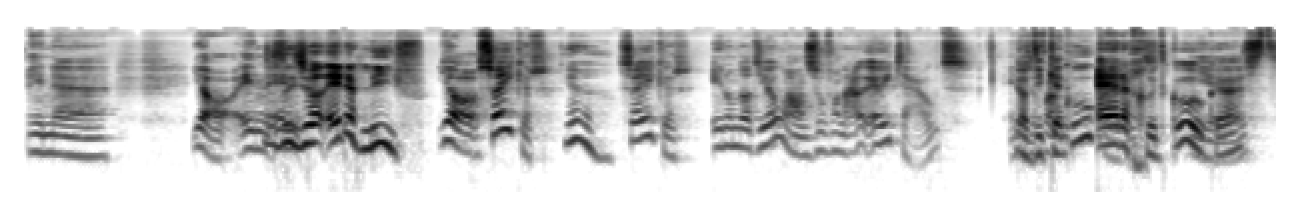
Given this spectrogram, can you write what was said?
En eh, ja, en, Dat is wel erg lief. ja, zeker. Ja. Zeker. En omdat Johan zo van uit houdt. en Ja, die kan erg goed koken. Juist.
